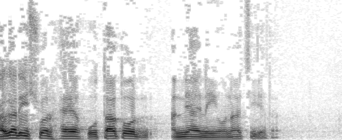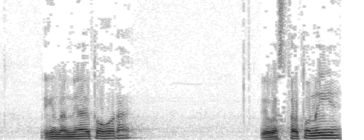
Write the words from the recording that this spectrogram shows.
अगर ईश्वर है, होता तो अन्याय नहीं होना चाहिए था। लेकिन अन्याय तो हो रहा है। व्यवस्था तो नहीं है।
